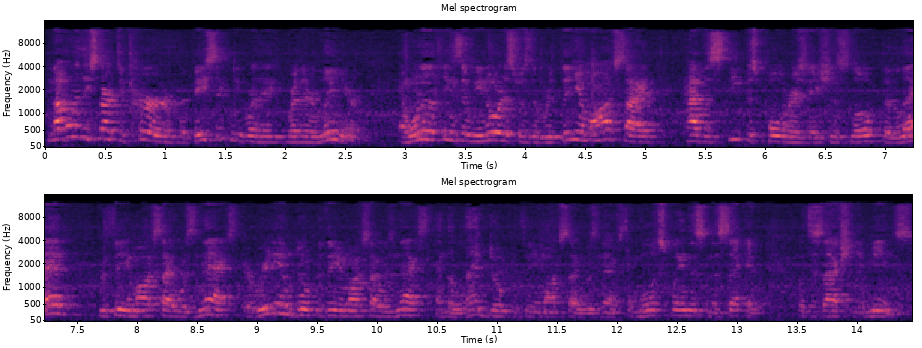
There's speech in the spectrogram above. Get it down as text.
Not where they start to curve, but basically where, they, where they're linear. And one of the things that we noticed was the ruthenium oxide had the steepest polarization slope. The lead ruthenium oxide was next, iridium doped ruthenium oxide was next, and the lead doped ruthenium oxide was next. And we'll explain this in a second, what this actually means.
